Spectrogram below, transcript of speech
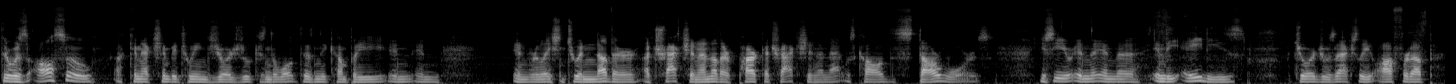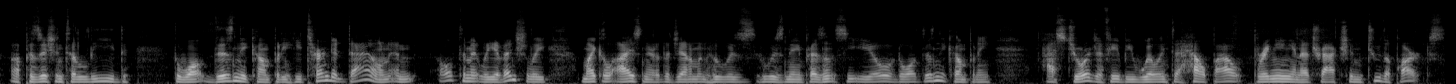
There was also a connection between George Lucas and the Walt Disney Company in in in relation to another attraction, another park attraction, and that was called Star Wars. You see, in the in the in the '80s, George was actually offered up a position to lead the Walt Disney Company. He turned it down, and ultimately, eventually, Michael Eisner, the gentleman who was who was named president CEO of the Walt Disney Company, asked George if he'd be willing to help out bringing an attraction to the parks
